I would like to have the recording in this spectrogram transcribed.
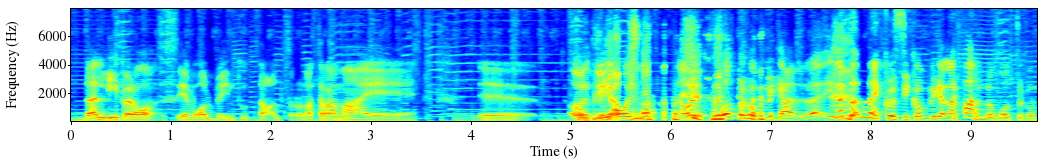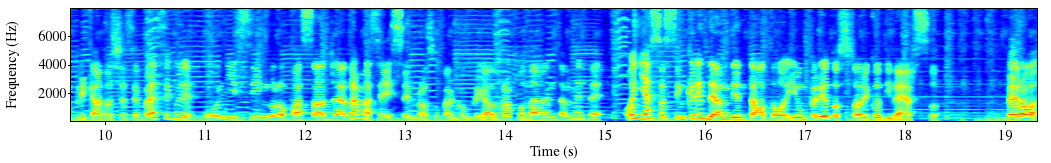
da lì però si evolve in tutt'altro. La trama è... eh, Complicata. ogni- molto complicata. In realtà non è così complicata, la fanno molto complicata. Cioè, se vai a seguire ogni singolo passaggio della trama, se- sembra super complicato. Però, fondamentalmente, ogni Assassin's Creed è ambientato in un periodo storico diverso. Però,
